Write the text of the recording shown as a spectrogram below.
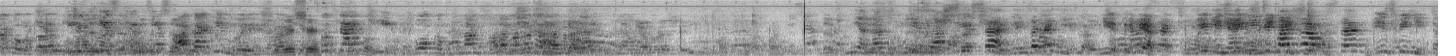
какого? А каким вы вообще? Вот таким. Боком к нам сюда на нашу собрание? Нет, не зашли, так, не заходите. Нет, ребята, вы меня Извините,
